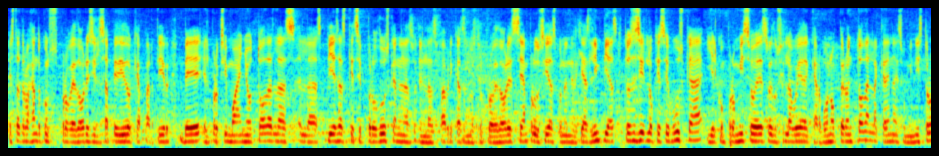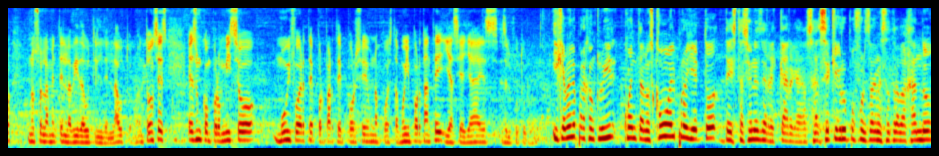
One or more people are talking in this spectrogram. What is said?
está trabajando con sus proveedores y les ha pedido que a partir del próximo año todas las, las piezas que se produzcan en las, en las fábricas de nuestros proveedores sean producidas con energías limpias. Entonces, es decir, lo que se busca y el compromiso es reducir la huella de carbono, pero en toda la cadena de suministro, no solamente en la vida útil del auto. Entonces, es un compromiso muy fuerte por parte de Porsche, una apuesta muy importante y hacia allá es, es el futuro. Y Camilo, para concluir, cuéntanos, ¿cómo va el proyecto de estaciones de recarga? O sea, sé que el Grupo Volkswagen está trabajando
